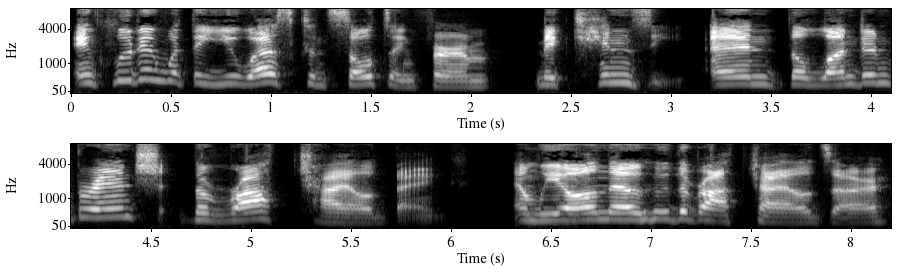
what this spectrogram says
including with the US consulting firm McKinsey and the London branch, the Rothschild Bank. And we all know who the Rothschilds are.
